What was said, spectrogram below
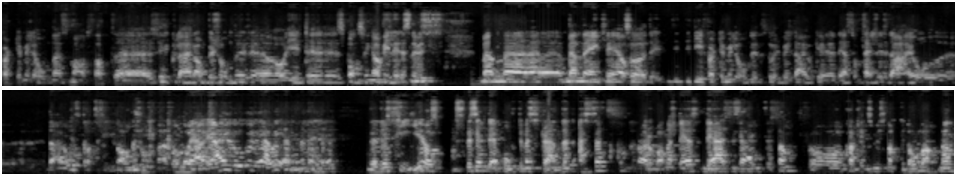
40 millionene som har avsatt uh, sirkulære ambisjoner og gir til sponsing av billigere snus. Men, uh, men egentlig, altså, de, de, 40 millionene i det store bildet er jo ikke det som teller. Det er jo det er jo strategien og ambisjonene her. sånn. Og jeg, jeg, er jo, jeg, er jo, enig med dere det dere sier, og spesielt det punktet med stranded assets. som du tar opp, Anders, Det, det syns jeg er interessant, og kanskje ikke så mye snakket om. da. Men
